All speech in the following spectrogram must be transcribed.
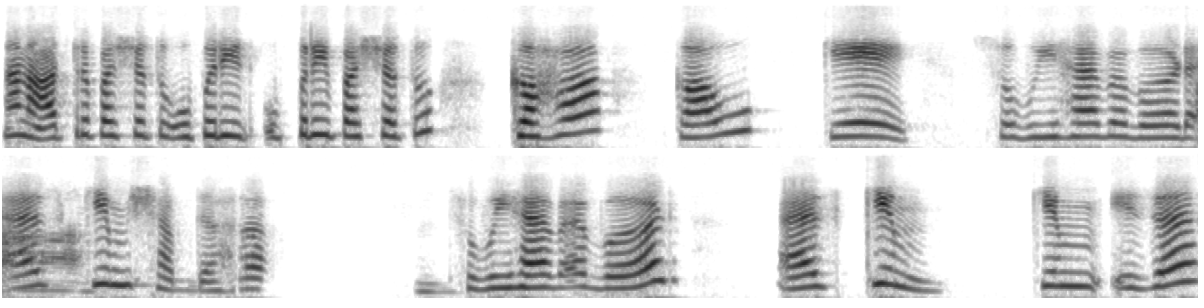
न न अत्र पश्यतु उपरि उपरि पश्यतु कः कौ के। So we have a word as किं शब्दः? So we have a word as kim kim is a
